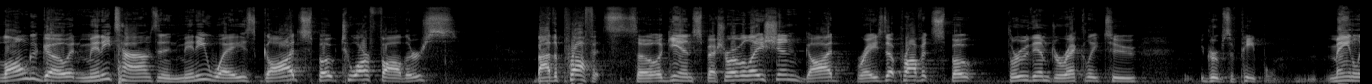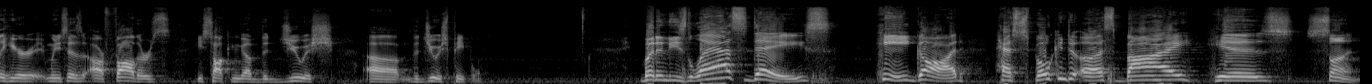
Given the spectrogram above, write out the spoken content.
Long ago, at many times and in many ways, God spoke to our fathers by the prophets. So, again, special revelation, God raised up prophets, spoke through them directly to groups of people. Mainly here, when he says our fathers, he's talking of the Jewish, uh, the Jewish people. But in these last days, he, God, has spoken to us by his Son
